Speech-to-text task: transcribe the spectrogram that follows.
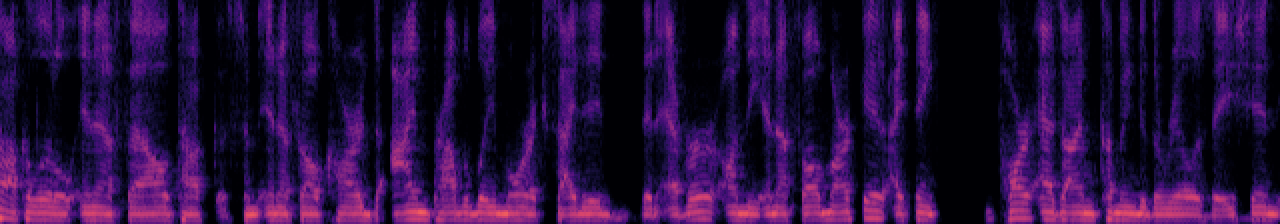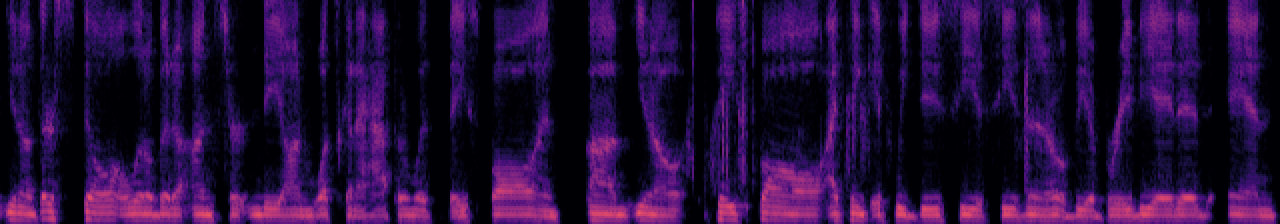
talk a little NFL, talk some NFL cards. I'm probably more excited than ever on the NFL market. I think part as I'm coming to the realization, you know, there's still a little bit of uncertainty on what's going to happen with baseball. And, um, you know, baseball, I think if we do see a season, it'll be abbreviated. And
